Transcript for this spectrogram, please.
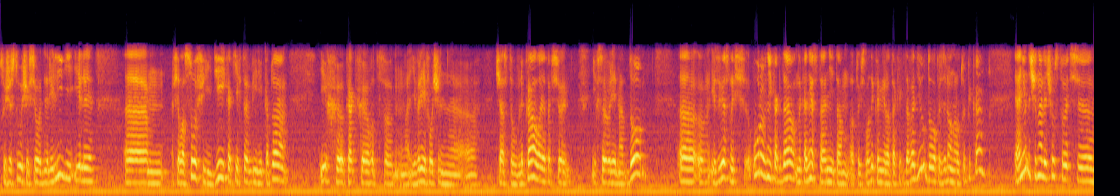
существующих сегодня религий или э, философии, идей каких-то в мире, когда их, э, как э, вот евреев очень э, часто увлекало это все их в свое время, до э, известных уровней, когда наконец-то они там, то есть Владыка мира так их доводил до определенного тупика, и они начинали чувствовать э,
